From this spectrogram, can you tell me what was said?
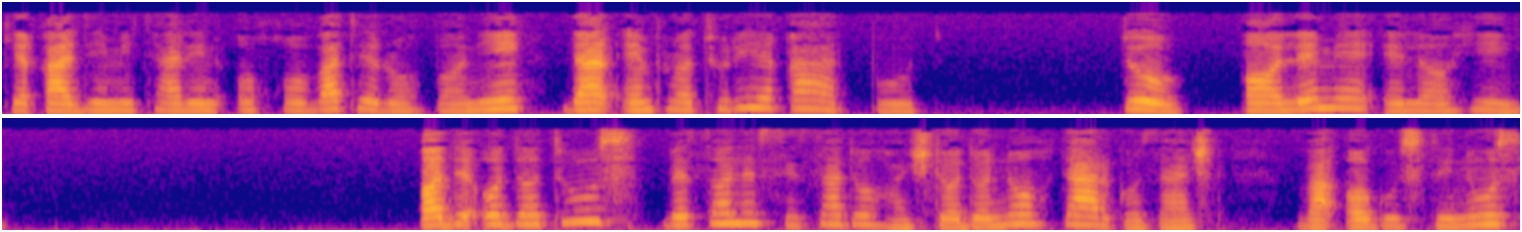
که قدیمی ترین اخوت روحانی در امپراتوری غرب بود. دو عالم الهی. آدئوداتوس به سال 389 درگذشت و آگوستینوس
